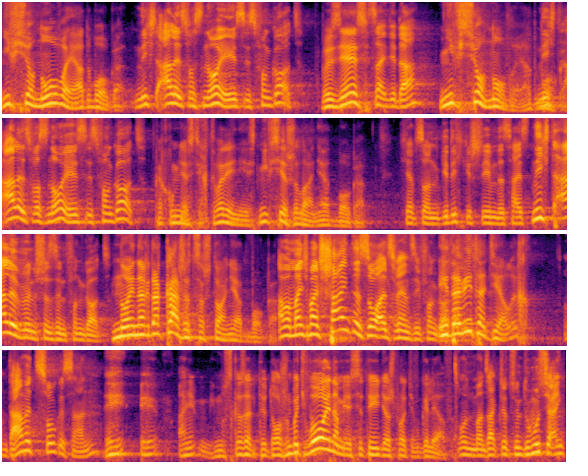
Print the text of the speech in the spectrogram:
Не все новое от Бога. Nicht alles, was neu ist, ist von Gott. Вы здесь? Seid ihr da? Не все новое от Nicht Бога. alles, was neu ist, ist von Gott. Как у меня стихотворение есть. Не все желания от Бога. Ich habe so ein Gedicht geschrieben, das heißt, nicht alle Wünsche sind von Gott. Но иногда кажется, что они от Бога. Aber manchmal scheint es so, als wären sie von И Gott. Давид одел их. Und David zog es an И, и они ему сказали, ты должен быть воином, если ты идешь против Голиафа. und man sagte zu ihm, du musst ja ein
